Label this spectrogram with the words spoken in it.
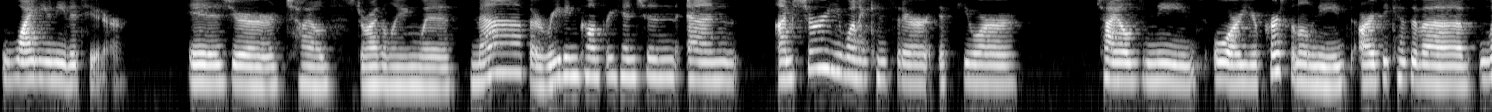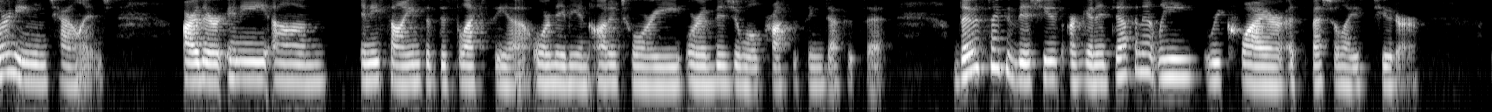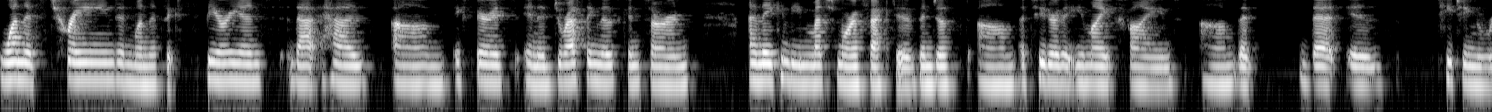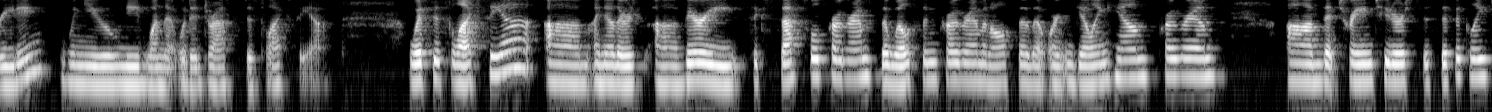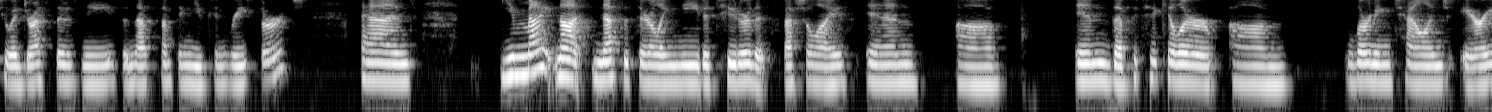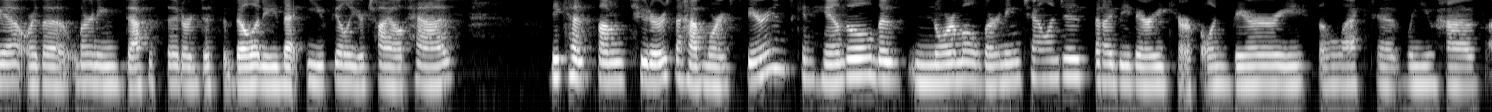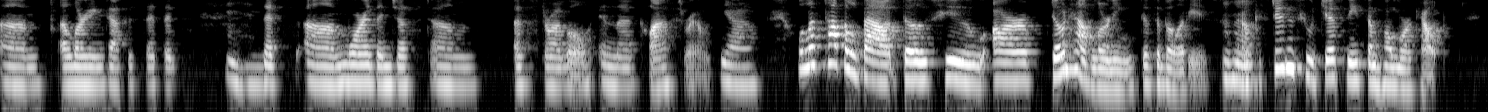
Why do you need a tutor? Is your child struggling with math or reading comprehension? And I'm sure you want to consider if your child's needs or your personal needs are because of a learning challenge. Are there any um, any signs of dyslexia or maybe an auditory or a visual processing deficit? Those type of issues are going to definitely require a specialized tutor, one that's trained and one that's experienced, that has um, experience in addressing those concerns and they can be much more effective than just um, a tutor that you might find um, that that is teaching reading when you need one that would address dyslexia. With dyslexia, um, I know there's uh, very successful programs, the Wilson program and also the Orton Gillingham programs um, that train tutors specifically to address those needs, and that's something you can research. And you might not necessarily need a tutor that's specialized in uh, in the particular um, learning challenge area or the learning deficit or disability that you feel your child has because some tutors that have more experience can handle those normal learning challenges but i'd be very careful and very selective when you have um, a learning deficit that's mm-hmm. that's um, more than just um, a struggle in the classroom. Yeah. Well, let's talk about those who are don't have learning disabilities. Mm-hmm. Okay, students who just need some homework help.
